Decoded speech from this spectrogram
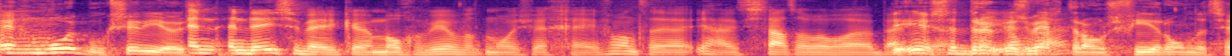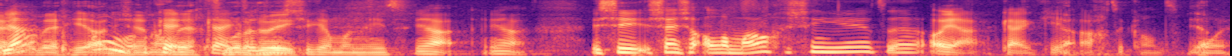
echt een mooi boek, serieus. En, en deze week mogen we weer wat moois weggeven, want eh, ja, het staat al wel bij de eerste bij druk is weg trouwens, 400 zijn al weg. Ja, die zijn al weg kijk, vorige dat wist week. ik helemaal niet. Ja, ja. Is die, zijn ze allemaal gesigneerd? Oh ja, kijk hier, achterkant. Ja. Mooi.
